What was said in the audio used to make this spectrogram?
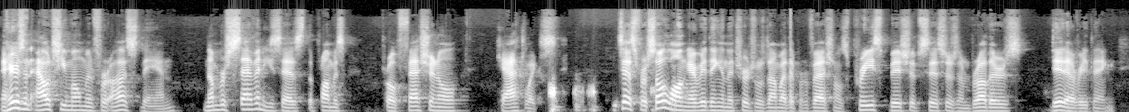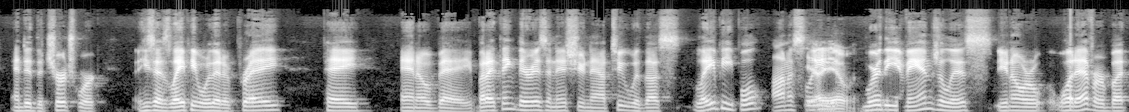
Now here's an ouchy moment for us, Dan. Number seven, he says the problem is professional Catholics. He says for so long everything in the church was done by the professionals, priests, bishops, sisters, and brothers did everything and did the church work. He says lay people were there to pray, pay, and obey. But I think there is an issue now too with us lay people. Honestly, Yeah, yeah. we're the evangelists, you know, or whatever. But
